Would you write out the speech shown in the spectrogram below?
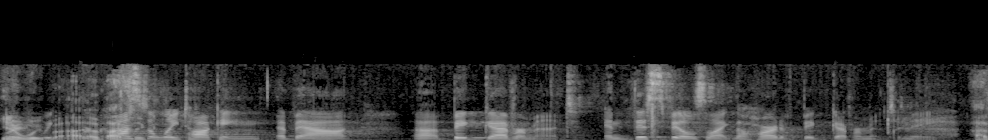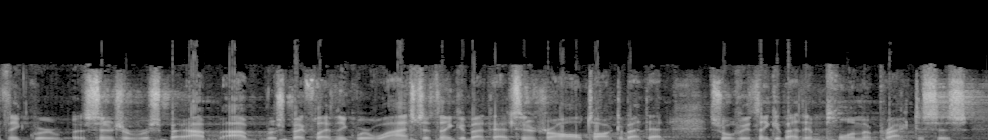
You know, we, are constantly think... talking about uh, big government, and this feels like the heart of big government to me. I think we're, uh, Senator, respect, I, I, respectfully, I think we're wise to think about that. Senator Hall talked about that. So if we think about employment practices,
